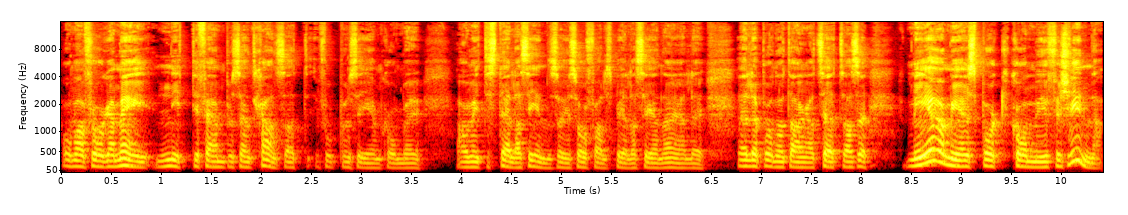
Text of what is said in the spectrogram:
om man frågar mig, 95% chans att fotbolls-EM kommer, om inte ställas in så i så fall spela senare eller, eller på något annat sätt. Alltså, mer och mer sport kommer ju försvinna.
